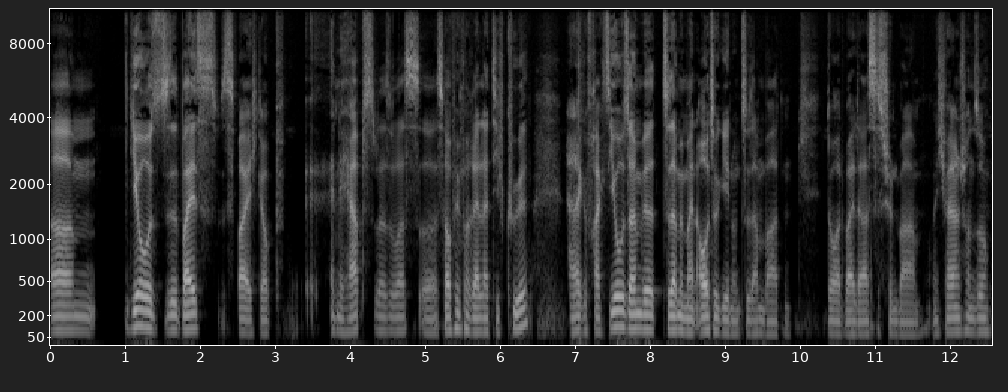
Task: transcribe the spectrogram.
ähm, jo, es war, ich glaube, Ende Herbst oder sowas, äh, es war auf jeden Fall relativ kühl. Dann hat er gefragt, jo, sollen wir zusammen in mein Auto gehen und zusammen warten dort, weil da ist es schön warm. Und ich war dann schon so,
